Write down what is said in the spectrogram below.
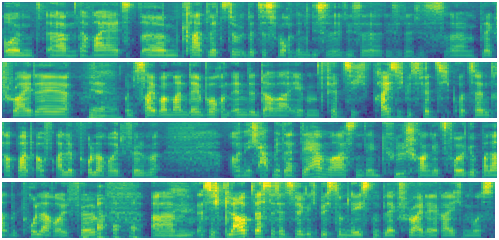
Und ähm, da war ja jetzt ähm, gerade letzte, letztes Wochenende diese, diese, diese, dieses ähm, Black Friday Ja. und Cyber Monday Wochenende. Da war eben 40, 30 bis 40 Prozent Rabatt auf alle Polaroid-Filme. Und ich habe mir da dermaßen den Kühlschrank jetzt vollgeballert mit Polaroid-Filmen. ähm, also ich glaube, dass das jetzt wirklich bis zum nächsten Black Friday reichen muss.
